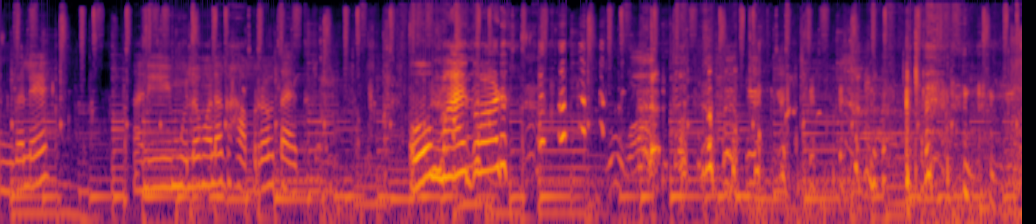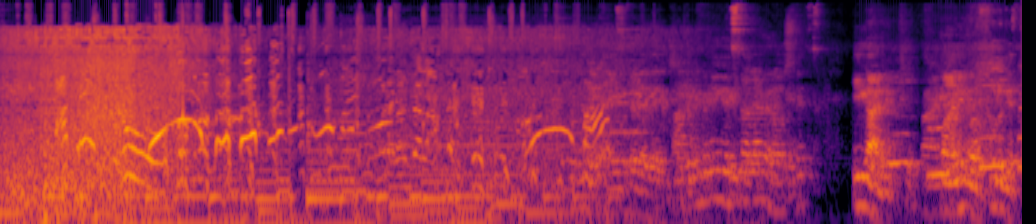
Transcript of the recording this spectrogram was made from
जंगल आहे आणि मुलं मला घाबरवत आहेत ओ माय गॉड ही गाडी पाणी भरपूर घेतलं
